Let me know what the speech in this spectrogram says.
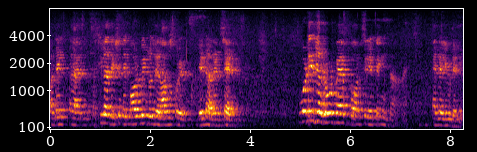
And uh, Sheila Dikshit, they called me to their house for dinner and said, what is your roadmap for creating NLU Delhi?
